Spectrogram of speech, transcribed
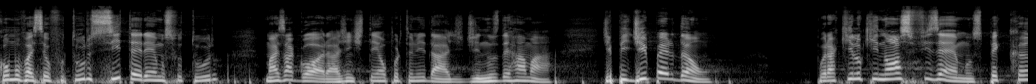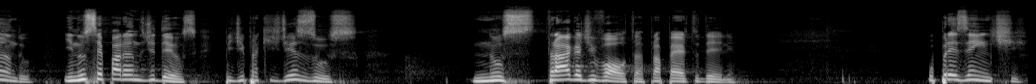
como vai ser o futuro, se teremos futuro, mas agora a gente tem a oportunidade de nos derramar, de pedir perdão por aquilo que nós fizemos, pecando e nos separando de Deus, pedir para que Jesus nos traga de volta para perto dele. O presente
